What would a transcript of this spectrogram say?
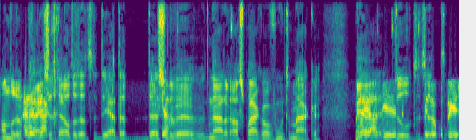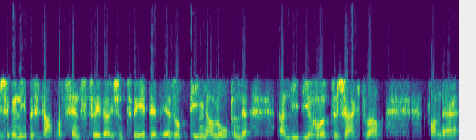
andere prijzen gelden. Dat, ja, dat, daar zullen we nadere afspraken over moeten maken. Maar, ja, die, bedoel, de Europese Unie bestaat al sinds 2002. Dit is al tien jaar lopende. En die, die Rutte zegt wel van de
